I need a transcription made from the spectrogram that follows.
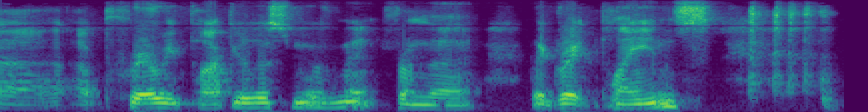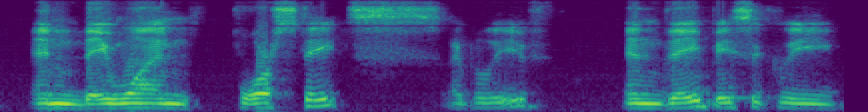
uh, a prairie populist movement from the the Great Plains, and they won four states, I believe, and they basically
